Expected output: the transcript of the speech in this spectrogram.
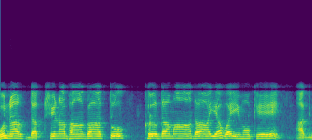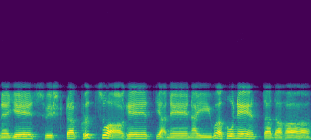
पुनर्दक्षिणभागात्तु कृदमादाय वैमुखे अग्नये स्विष्टकृत्स्वाहेत्यनेनैव हुनेत्तदः।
